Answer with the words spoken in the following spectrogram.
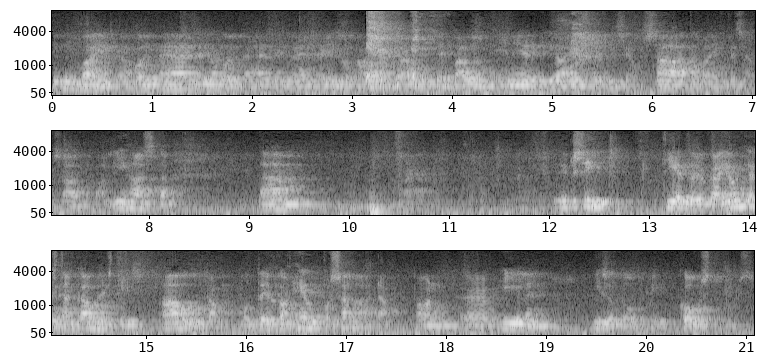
Hyvin vaikeaa. Voi päätellä, voi päätellä, että iso tarvitsee paljon energiaa, jostakin se on saatava, ehkä se on saatava lihasta. Ähm, yksi tieto, joka ei oikeastaan kauheasti auta, mutta joka on helppo saada, on hiilen isotooppikoostumus,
